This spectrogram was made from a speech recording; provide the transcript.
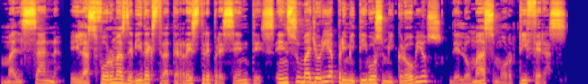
malsana y las formas de vida extraterrestre presentes, en su mayoría primitivos microbios, de lo más mortíferas.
